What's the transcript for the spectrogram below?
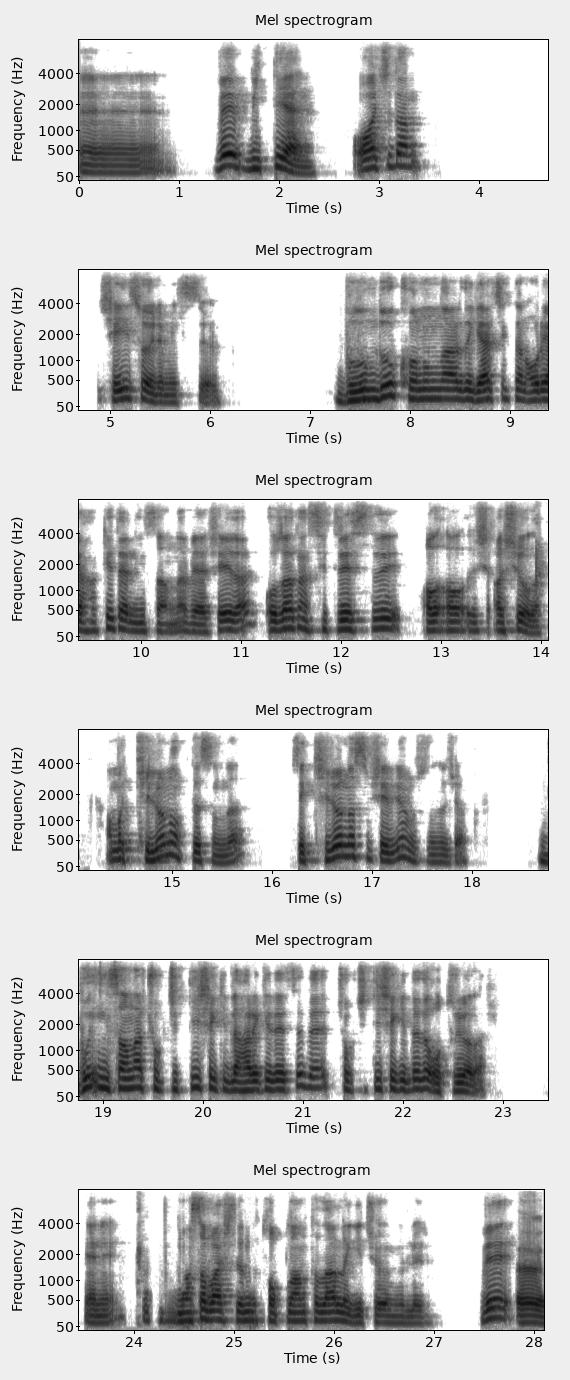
Ee, ve bitti yani. O açıdan şeyi söylemek istiyorum. Bulunduğu konumlarda gerçekten oraya hak eden insanlar veya şeyler o zaten stresli aşıyorlar. Ama kilo noktasında işte kilo nasıl bir şey biliyor musunuz hocam? Bu insanlar çok ciddi şekilde hareket etse de çok ciddi şekilde de oturuyorlar. Yani masa başlarında toplantılarla geçiyor ömürleri. Ve evet.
